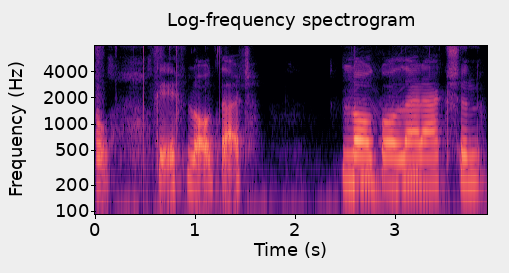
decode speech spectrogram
oh okay log that. Log all that action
